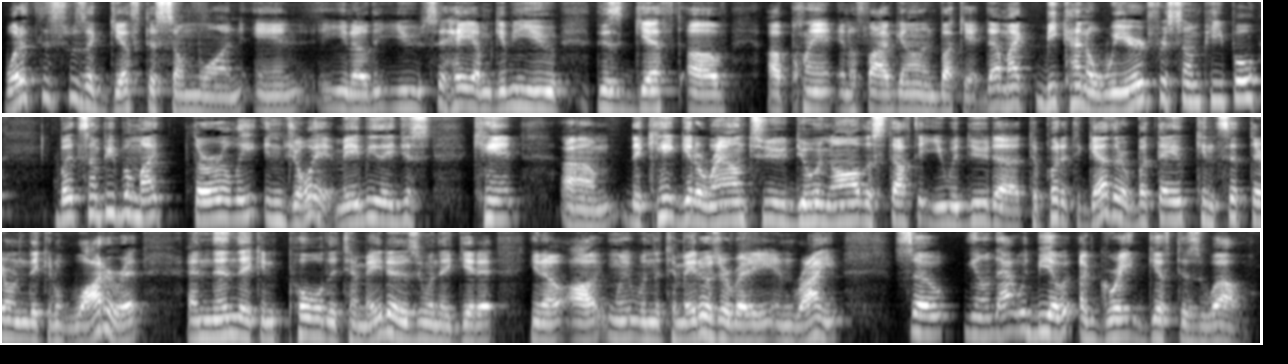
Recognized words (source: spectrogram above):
What if this was a gift to someone and you know that you say hey i'm giving you this gift of a plant in a five gallon bucket. That might be kind of weird for some people, but some people might thoroughly enjoy it. Maybe they just can't um, they can't get around to doing all the stuff that you would do to, to put it together, but they can sit there and they can water it and then they can pull the tomatoes when they get it, you know, all, when, when the tomatoes are ready and ripe. So, you know, that would be a, a great gift as well.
